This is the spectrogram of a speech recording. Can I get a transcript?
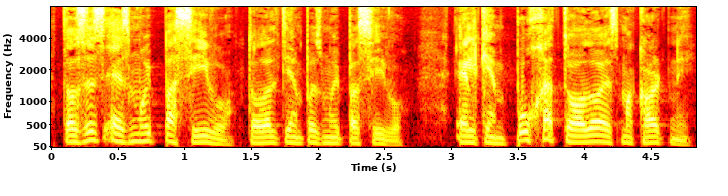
Entonces es muy pasivo, todo el tiempo es muy pasivo. El que empuja todo es McCartney.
